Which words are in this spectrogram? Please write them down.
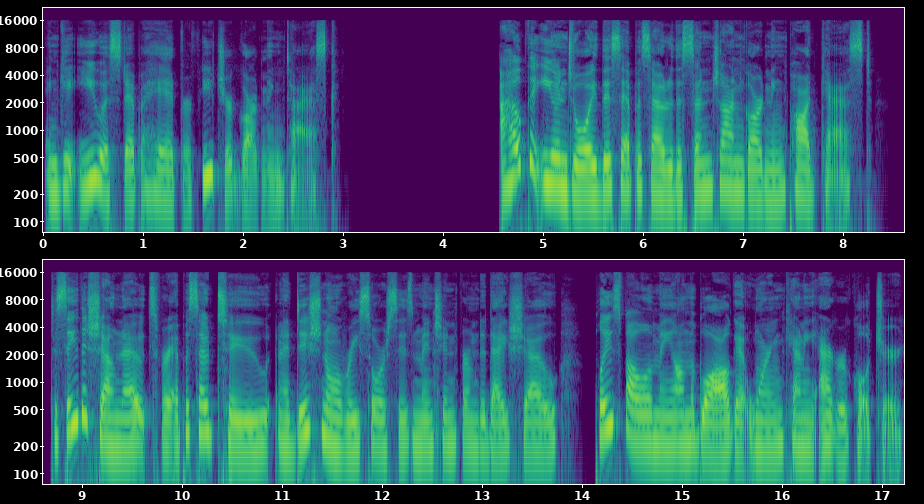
and get you a step ahead for future gardening tasks. I hope that you enjoyed this episode of the Sunshine Gardening Podcast. To see the show notes for episode 2 and additional resources mentioned from today's show, please follow me on the blog at Warren County Agriculture.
